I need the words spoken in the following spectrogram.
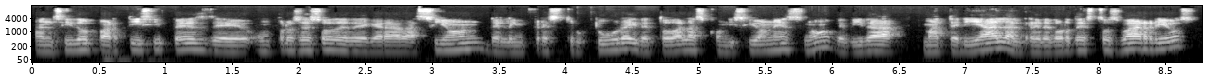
han sido partícipes de un proceso de degradación de la infraestructura y de todas las condiciones ¿no? de vida material alrededor de estos barrios,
